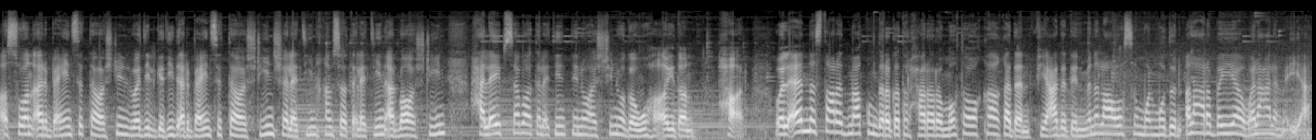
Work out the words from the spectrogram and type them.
أسوان 40 26 الوادي الجديد 40 26 شلاتين 35 24 حلايب 37 22 وجوها أيضا حار. والآن نستعرض معكم درجات الحرارة المتوقعة غدا في عدد من العواصم والمدن العربية والعالمية.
